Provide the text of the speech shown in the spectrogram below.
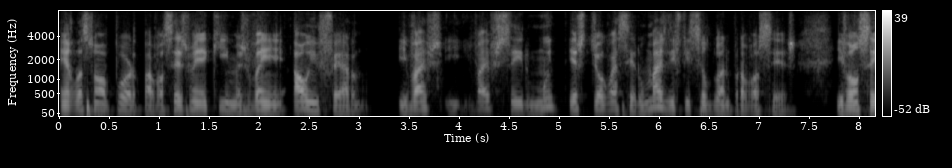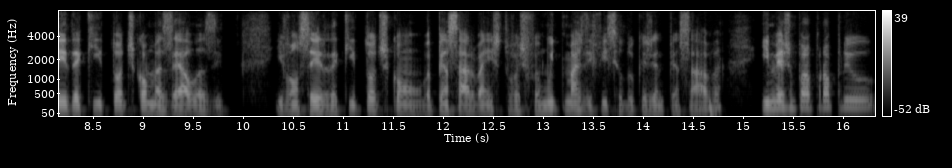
Em relação ao Porto, pá, vocês vêm aqui, mas vêm ao inferno e vai-vos e vai-vos sair muito. Este jogo vai ser o mais difícil do ano para vocês e vão sair daqui todos com mazelas e, e vão sair daqui todos com a pensar bem, isto hoje foi muito mais difícil do que a gente pensava e mesmo para o próprio,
